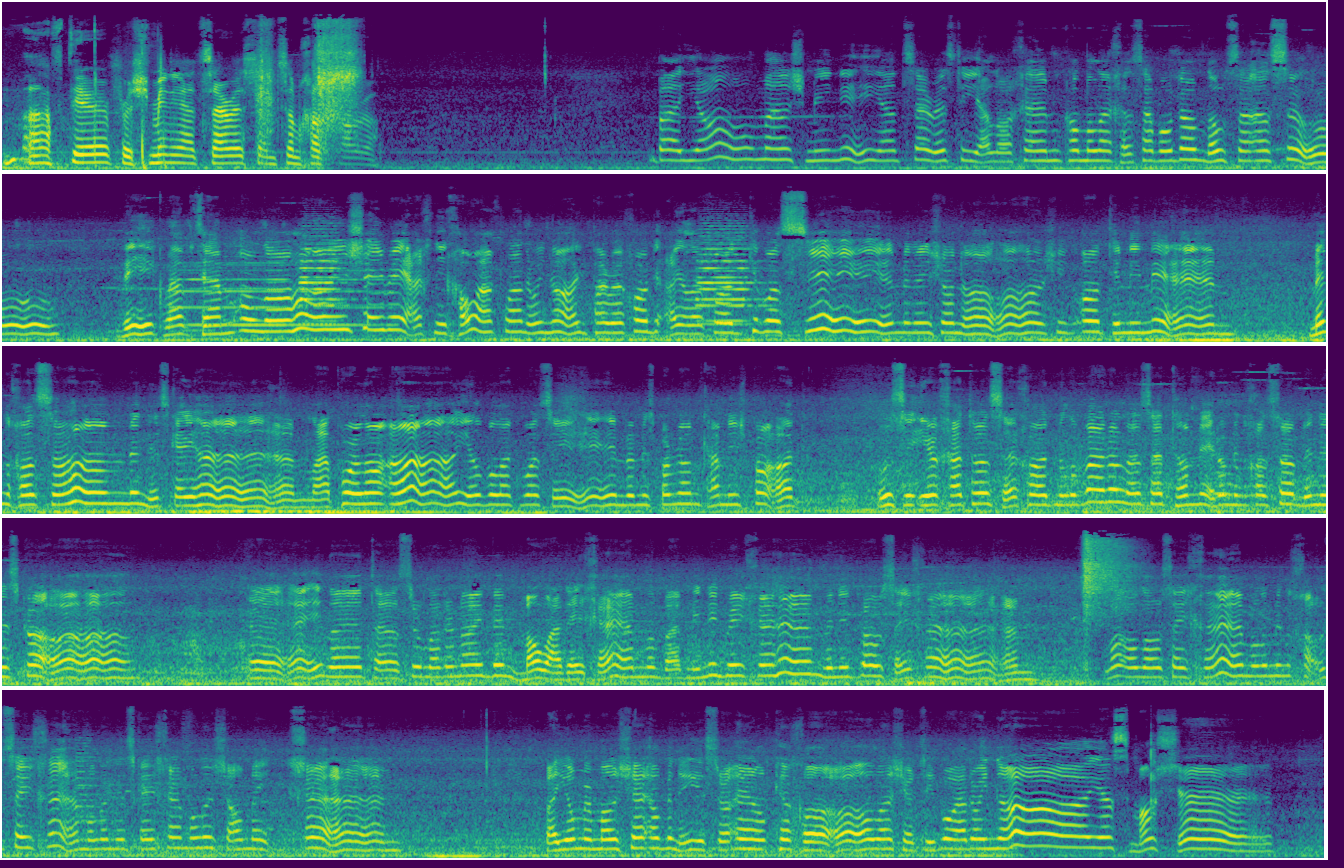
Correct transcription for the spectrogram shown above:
Maftir for Shmini Atzeres and Simchas Torah. Bayom Hashmini Atzeres Tiyalochem Kol Meleches Avodah Lo Sa'asu V'ikravtem Oloi Shereach Nichoach Lanoi Noi Parachod Eilachod Kivosim B'nei Shono Shivot Timimim من חסום בנזקיהם, לעפור לו איל ולכבשים, במספרם כמשפט, ושעיר חטוס אחד מלבד לעשות תומר ומן חסום בנזקו. אלה תעשו לאדוני במועדיכם, ובד מנדריכם ונדבוסיכם. לעולו שיכם ולמנחו שיכם ולנזקיכם ולשלמיכם. ויאמר משה אל בני ישראל ככל אשר ציוו אדוני יס משה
